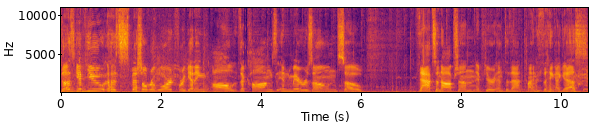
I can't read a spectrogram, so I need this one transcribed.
does give you a special reward for getting all the Kongs in Mirror Zone, so that's an option if you're into that kind of thing, I guess.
